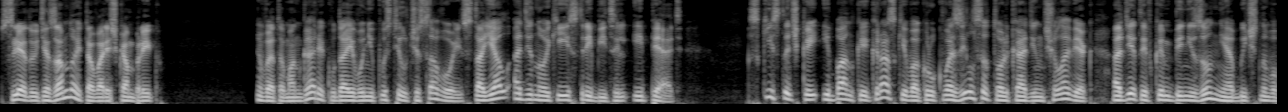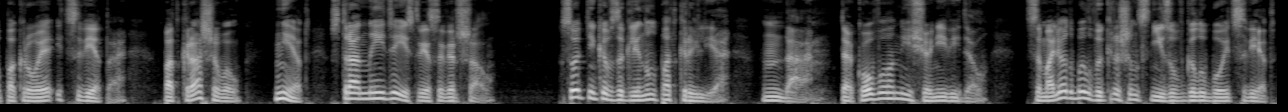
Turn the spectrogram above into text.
Следуйте за мной, товарищ комбриг». В этом ангаре, куда его не пустил часовой, стоял одинокий истребитель И-5. С кисточкой и банкой краски вокруг возился только один человек, одетый в комбинезон необычного покроя и цвета. Подкрашивал? Нет, странные действия совершал. Сотников заглянул под крылья — да, такого он еще не видел. Самолет был выкрашен снизу в голубой цвет,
